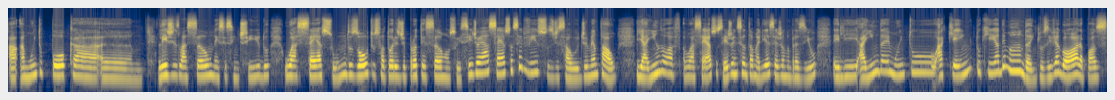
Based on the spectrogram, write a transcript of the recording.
Há, há muito pouca legislação nesse sentido. O acesso, um dos outros fatores de proteção ao suicídio é acesso a serviços de saúde mental. E ainda o, o acesso, seja em Santa Maria, seja no Brasil, ele ainda é muito aquém do que a demanda. Inclusive agora, após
